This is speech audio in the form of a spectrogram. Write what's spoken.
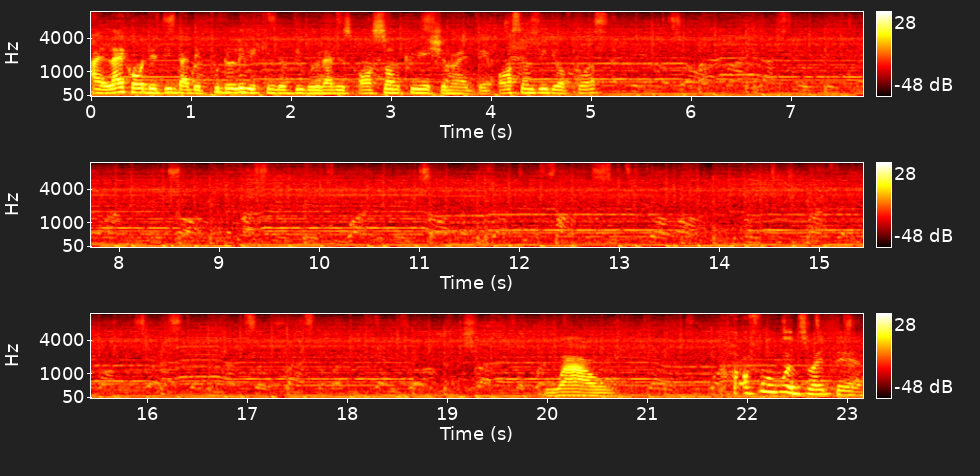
I like how they did that they put the lyric in the video that is awesome creation right there awesome video of course Wow. Powerful words right there.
